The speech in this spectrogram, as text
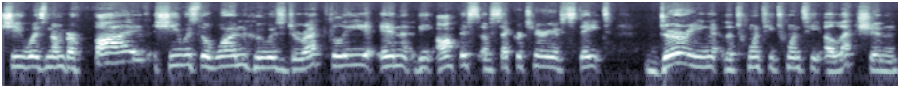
She was number five. She was the one who was directly in the office of Secretary of State during the 2020 election.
